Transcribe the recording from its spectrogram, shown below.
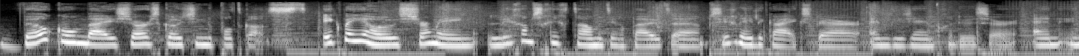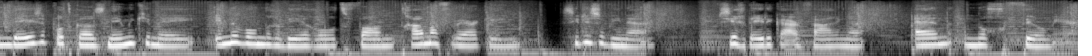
Welkom bij Char's Coaching, de podcast. Ik ben je host Charmaine, lichaamsgericht traumatherapeute, psychedelica-expert en DJ en producer. En in deze podcast neem ik je mee in de wondere wereld van traumaverwerking, psilocybine, psychedelica-ervaringen en nog veel meer.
